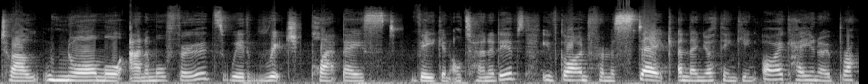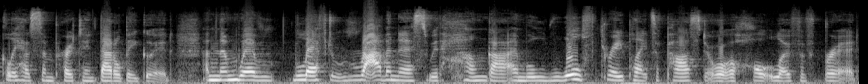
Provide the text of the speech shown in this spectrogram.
to our normal animal foods with rich plant based vegan alternatives. You've gone from a steak and then you're thinking, oh, okay, you know, broccoli has some protein, that'll be good. And then we're left ravenous with hunger and we'll wolf three plates of pasta or a whole loaf of bread.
